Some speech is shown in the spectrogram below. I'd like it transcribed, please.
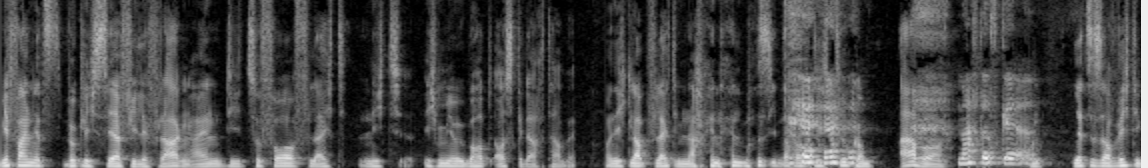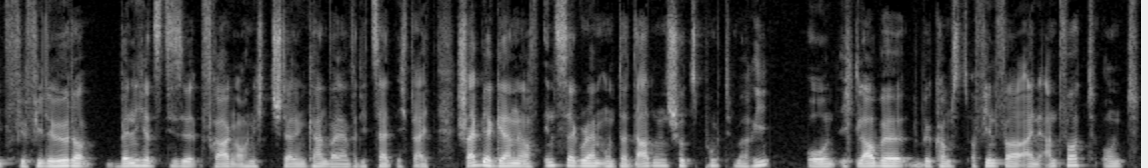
Mir fallen jetzt wirklich sehr viele Fragen ein, die zuvor vielleicht nicht ich mir überhaupt ausgedacht habe. Und ich glaube, vielleicht im Nachhinein muss ich noch auf dich zukommen. Aber. Mach das gern. Jetzt ist auch wichtig für viele Hörer, wenn ich jetzt diese Fragen auch nicht stellen kann, weil einfach die Zeit nicht reicht, schreib ja gerne auf Instagram unter datenschutz.marie. Und ich glaube, du bekommst auf jeden Fall eine Antwort und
